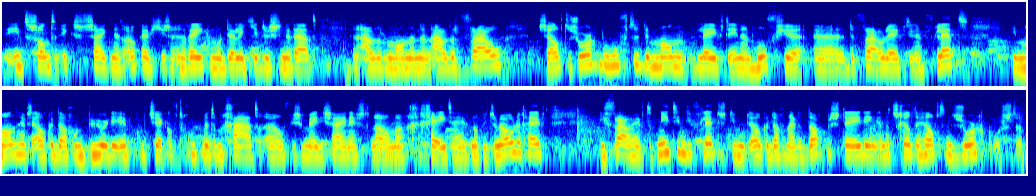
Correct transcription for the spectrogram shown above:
interessant, ik zei het net ook eventjes, een rekenmodelletje. Dus inderdaad een oudere man en een oudere vrouw. Zelfde zorgbehoeften. De man leeft in een hofje, de vrouw leeft in een flat. Die man heeft elke dag een buur die even komt checken of het goed met hem gaat. Uh, of hij zijn medicijn heeft genomen, gegeten heeft, nog iets nodig heeft. Die vrouw heeft dat niet in die flat, dus die moet elke dag naar de dagbesteding. En dat scheelt de helft in de zorgkosten.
